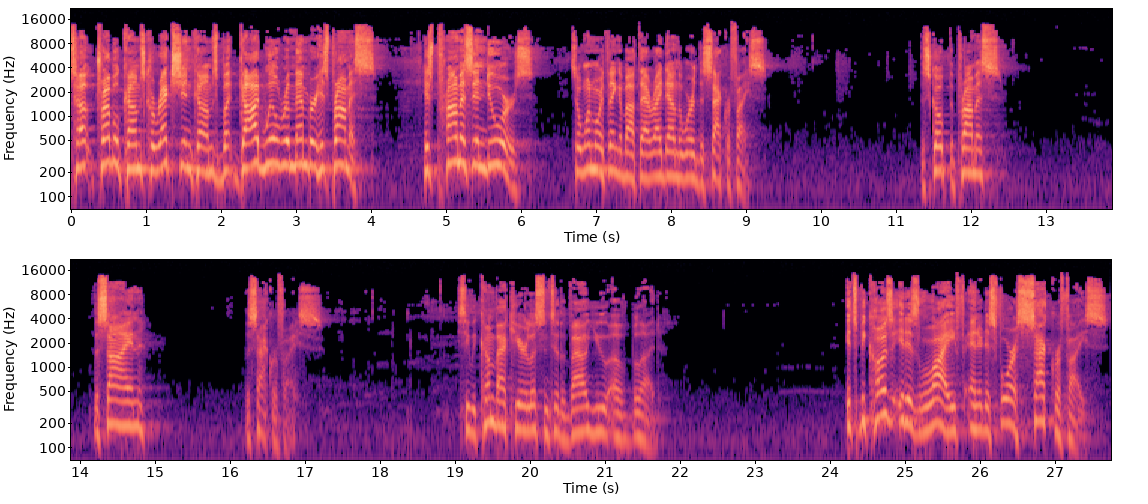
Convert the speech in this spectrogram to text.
Trouble comes, correction comes, but God will remember his promise. His promise endures. So, one more thing about that write down the word the sacrifice. The scope, the promise, the sign, the sacrifice. See, we come back here, listen to the value of blood. It's because it is life and it is for a sacrifice.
